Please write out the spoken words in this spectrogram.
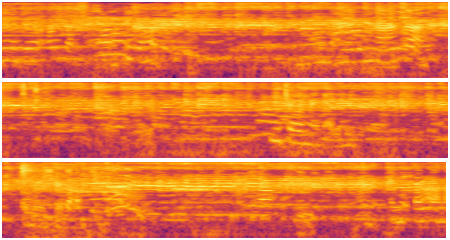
Ini ada apa? Sorry lah. Ini ada menanda. Ni comel kat ni. Komen sana. Anak tangan.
